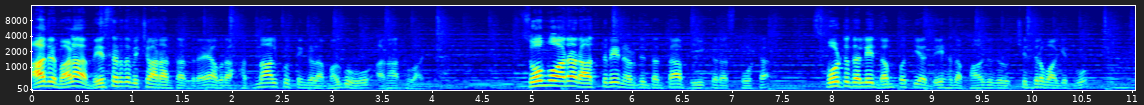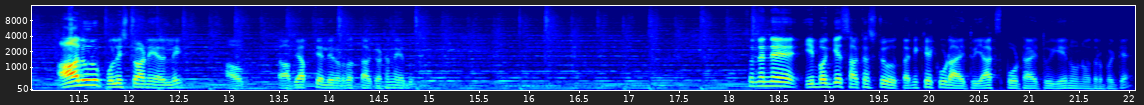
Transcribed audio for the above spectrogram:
ಆದರೆ ಬಹಳ ಬೇಸರದ ವಿಚಾರ ಅಂತಂದರೆ ಅವರ ಹದಿನಾಲ್ಕು ತಿಂಗಳ ಮಗು ಅನಾಥವಾಗಿದೆ. ಸೋಮವಾರ ರಾತ್ರಿ ನಡೆದಿದ್ದಂಥ ಭೀಕರ ಸ್ಫೋಟ. ಸ್ಫೋಟದಲ್ಲಿ ದಂಪತಿಯ ದೇಹದ ಭಾಗಗಳು ಛಿದ್ರವಾಗಿದ್ವು. ಆಲೂರು ಪೊಲೀಸ್ ಠಾಣೆಯಲ್ಲಿ ಆ- ವ್ಯಾಪ್ತಿಯಲ್ಲಿ ನಡೆದಂಥ ಘಟನೆ ಇದು. ಸೊ ನಿನ್ನೆ ಈ ಬಗ್ಗೆ ಸಾಕಷ್ಟು ತನಿಖೆ ಕೂಡ ಆಯಿತು. ಯಾಕೆ ಸ್ಫೋಟ ಆಯಿತು, ಏನು ಅನ್ನೋದ್ರ ಬಗ್ಗೆ.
